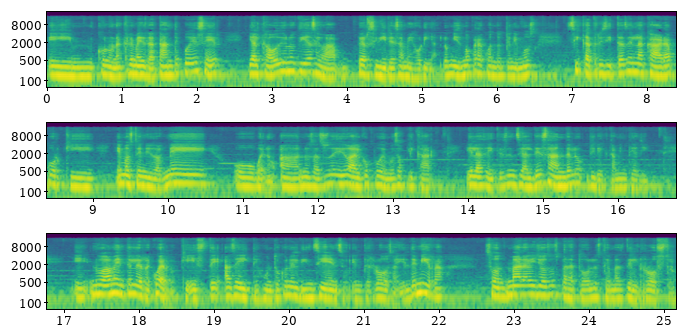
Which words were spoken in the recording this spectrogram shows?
em, con una crema hidratante puede ser y al cabo de unos días se va a percibir esa mejoría. Lo mismo para cuando tenemos cicatricitas en la cara porque hemos tenido acné o bueno, ah, nos ha sucedido algo, podemos aplicar el aceite esencial de sándalo directamente allí. Eh, nuevamente les recuerdo que este aceite junto con el de incienso, el de rosa y el de mirra son maravillosos para todos los temas del rostro.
